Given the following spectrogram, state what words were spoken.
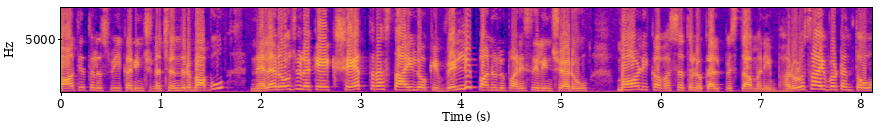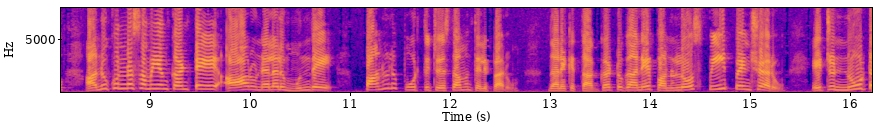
బాధ్యతలు స్వీకరించిన చంద్రబాబు నెల రోజులకే క్షేత్రస్థాయిలోకి వెళ్ళి పనులు పరిశీలించారు. మౌలిక వసతులు కల్పిస్తామని భరోసా ఇవ్వడంతో అనుకున్న సమయం కంటే ఆరు నెలలు ముందే పనులు పూర్తి చేస్తామని తెలిపారు. దానికి తగ్గట్టుగానే పనులో స్పీడ్ పెంచారు. ఇటు నూట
